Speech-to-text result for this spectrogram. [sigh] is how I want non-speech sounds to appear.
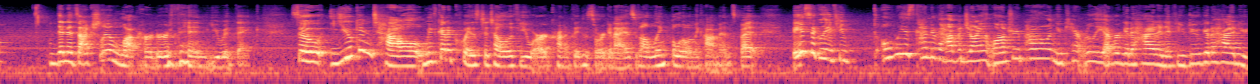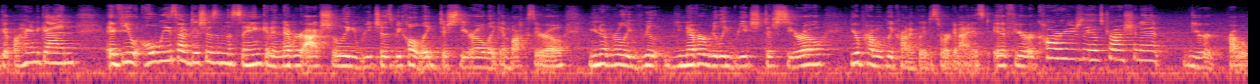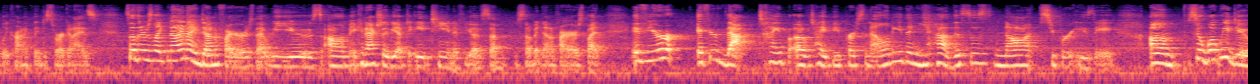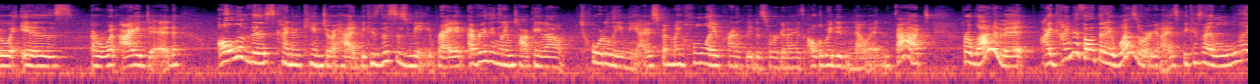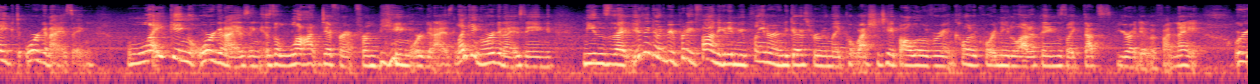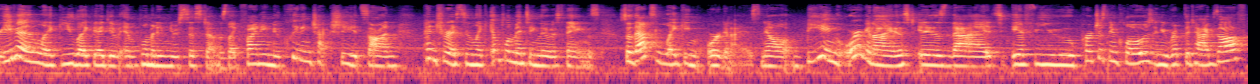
then it's actually a lot harder [laughs] than you would think. So you can tell, we've got a quiz to tell if you are chronically disorganized and I'll link below in the comments, but basically if you always kind of have a giant laundry pile and you can't really ever get ahead. And if you do get ahead you get behind again. If you always have dishes in the sink and it never actually reaches we call it like dish zero like inbox zero you never really, really you never really reach dish zero you're probably chronically disorganized. If your car usually has trash in it you're probably chronically disorganized. So there's like nine identifiers that we use. Um, it can actually be up to 18 if you have sub sub identifiers but if you're if you're that type of type B personality, then [laughs] yeah, this is not super easy. Um, so what we do is, or what I did, all of this kind of came to a head because this is me, right? Everything that I'm talking about, totally me. I've spent my whole life chronically disorganized, although I didn't know it. In fact, for a lot of it, I kind of thought that I was organized because I liked organizing. Liking organizing is a lot different from [laughs] being organized. Liking organizing means that you think it would be pretty fun to get a new planner and to go through and like put washi tape all over it and color coordinate a lot of things. Like that's your idea of a fun night. Or even like you like the idea of implementing new systems, like finding new cleaning check sheets on Pinterest and like implementing those things. So that's liking organized. Now, being organized is that if you purchase new clothes and you rip the tags off,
